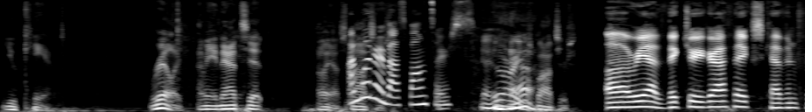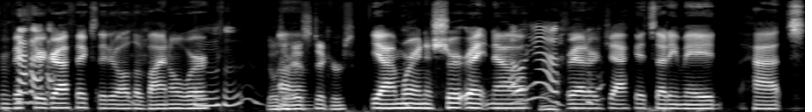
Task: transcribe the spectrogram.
you can't. Really, I mean that's it. Oh yeah, I'm wondering about sponsors. Yeah, who are your sponsors? Uh, we have Victory Graphics, Kevin from Victory Graphics. They do all the vinyl work. Those are his Um, stickers. Yeah, I'm wearing a shirt right now. Oh, yeah. We had our jackets that he made, hats.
